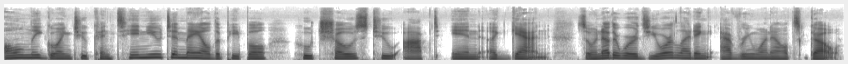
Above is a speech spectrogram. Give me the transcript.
only going to continue to mail the people who chose to opt in again. So, in other words, you're letting everyone else go.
